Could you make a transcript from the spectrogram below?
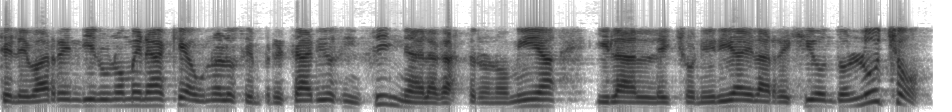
se le va a rendir un homenaje a uno de los empresarios insignia de la gastronomía y la lechonería de la región, don Lucho,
